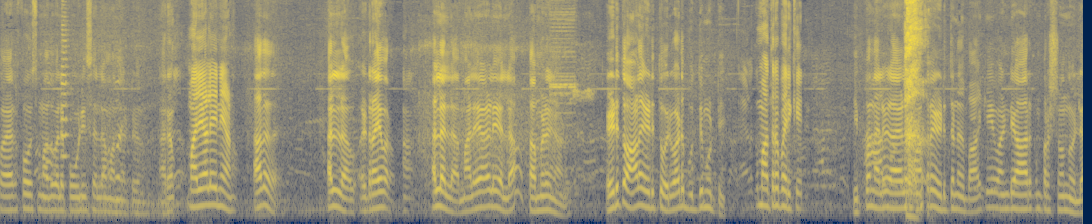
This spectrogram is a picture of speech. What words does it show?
ഫയർഫോഴ്സും അതുപോലെ പോലീസെല്ലാം വന്നിട്ട് അര മലയാളി തന്നെയാണോ? അതെ അതെ. അല്ല ഡ്രൈവർ അല്ലല്ല മലയാളിയല്ല തമിഴനാണ്. എടുത്തു ആളെ എടുത്തു ഒരുപാട് ബുദ്ധിമുട്ടി. അയാൾക്ക് മാത്രമേ പരിക്കേറ്റു. ഇപ്പം നിലവിൽ അയാൾ മാത്രമേ എടുത്തിട്ടുണ്ട് ബാക്കി വണ്ടി ആർക്കും പ്രശ്നമൊന്നുമില്ല.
